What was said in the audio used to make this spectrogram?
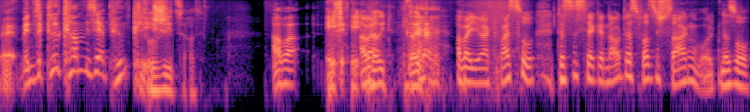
Äh, Wenn sie Glück haben, sehr So pünktlich. sieht's aus. Aber Ey, Aber- Leute, Leute, Aber Jörg, weißt du, das ist ja genau das, was ich sagen wollte. Ne? So,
